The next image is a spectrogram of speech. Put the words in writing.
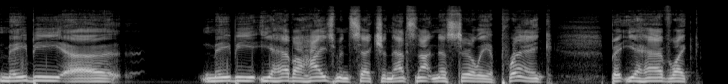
maybe uh, maybe you have a Heisman section. That's not necessarily a prank, but you have like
